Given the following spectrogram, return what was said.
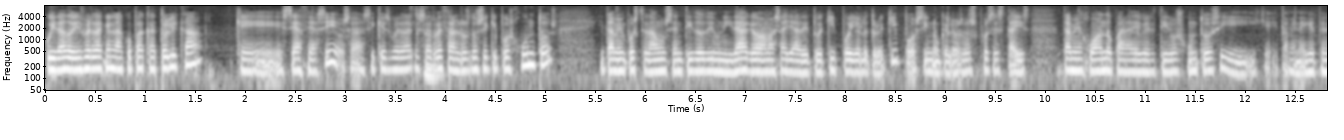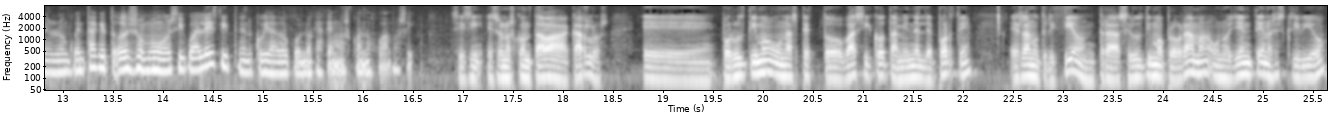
cuidado. Y es verdad que en la Copa Católica que se hace así. O sea, sí que es verdad que se rezan los dos equipos juntos y también pues te da un sentido de unidad que va más allá de tu equipo y el otro equipo, sino que los dos pues estáis también jugando para divertiros juntos y que también hay que tenerlo en cuenta que todos somos iguales y tener cuidado con lo que hacemos cuando jugamos, sí. Sí, sí, eso nos contaba Carlos. Eh, por último, un aspecto básico también del deporte es la nutrición. Tras el último programa, un oyente nos escribió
